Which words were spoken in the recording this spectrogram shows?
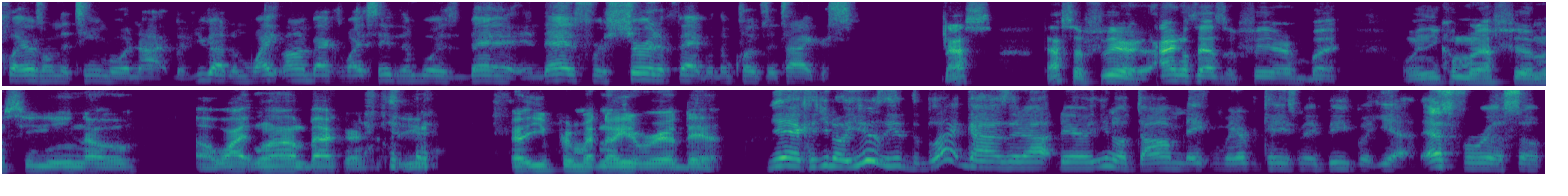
players on the team or not, but if you got them white linebackers, white safety, them boys bad, and that is for sure the fact with them Clemson Tigers. That's that's a fear. I ain't gonna say that's a fear, but when you come on that field and see, you know, a white linebacker, you you pretty much know he's a real deal. Yeah, because you know, usually the black guys that are out there, you know, dominating whatever case may be. But yeah, that's for real. So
